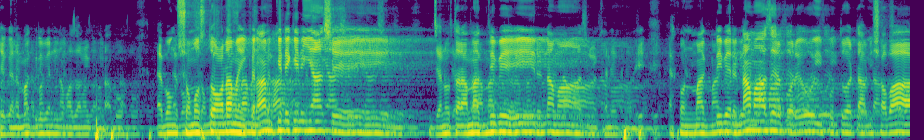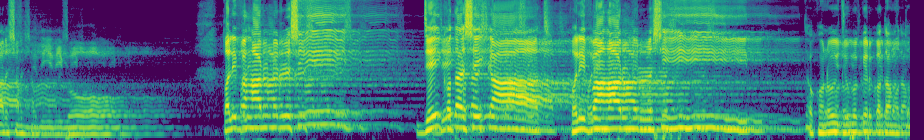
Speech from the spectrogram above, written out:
যেখানে মাগরিবের নামাজ আমি পড়াবো এবং সমস্ত অনামাই রামকে ডেকে নিয়ে আসেন। যেন তারা মাগরিবের নামাজ ওইখানে পড়ে। এখন মাগরিবের নামাজের পরে ওই ফতুয়াটা আমি সবার সামনে দিয়ে দিব। খলিফা হারুনুর রশিদ, যেই কথা সেই কাজ। খলিফা হারুনুর রশিদ, তখন ওই যুবকের কথা মতো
